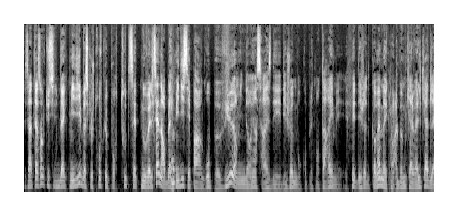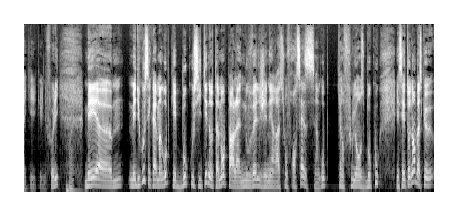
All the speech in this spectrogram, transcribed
C'est intéressant que tu cites Black Midi parce que je trouve que pour toute cette nouvelle scène, alors Black Midi c'est pas un groupe euh, vieux, hein, mine de rien, ça reste des, des jeunes, bon complètement tarés, mais, mais des jeunes quand même avec leur album Cavalcade là qui est, qui est une folie. Mais euh, mais du coup c'est quand même un groupe qui est beaucoup cité, notamment par la nouvelle génération française. C'est un groupe qui influence beaucoup et c'est étonnant parce que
